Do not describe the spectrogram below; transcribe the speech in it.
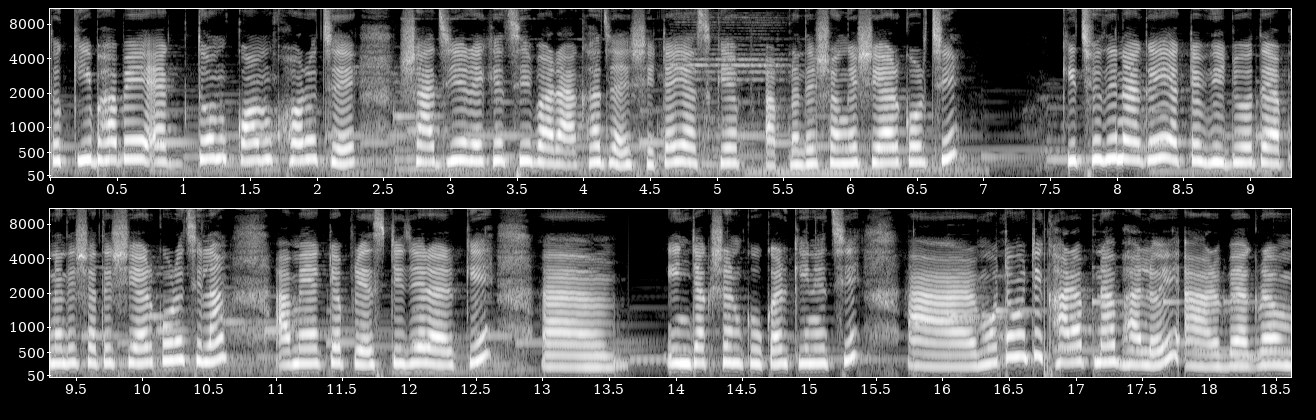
তো কীভাবে একদম কম খরচে সাজিয়ে রেখেছি বা রাখা যায় সেটাই আজকে আপনাদের সঙ্গে শেয়ার করছি। কিছুদিন আগেই একটা ভিডিওতে আপনাদের সাথে শেয়ার করেছিলাম। আমি একটা প্রেস্টিজের আর কি ইন্ডাকশান কুকার কিনেছি। আর মোটামুটি খারাপ না, ভালোই। আর ব্যাকগ্রাউন্ড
